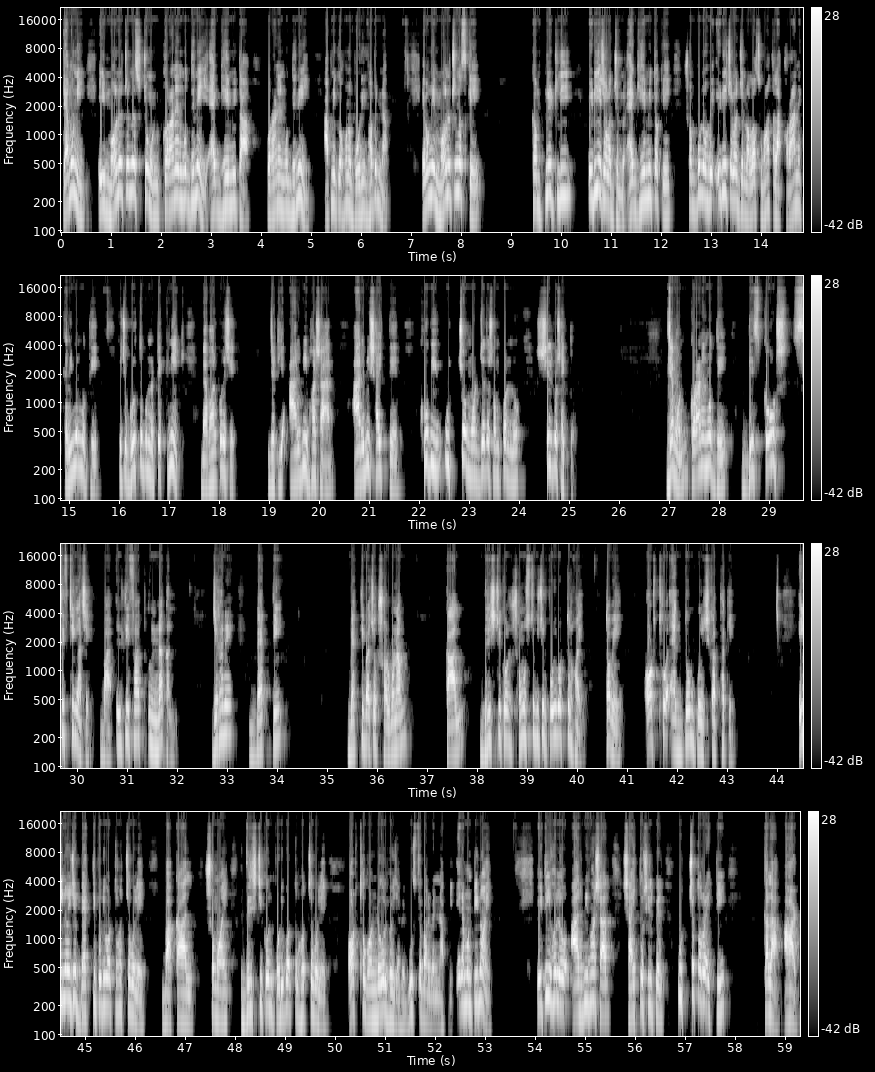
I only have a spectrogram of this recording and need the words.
তেমনি এই মনোটনাস টোন কোরআনের মধ্যে নেই, একঘেয়েমিতা কোরআনের মধ্যে নেই। আপনি কখনো বোরিং হবেন না। এবং এই মনোটনাসকে কমপ্লিটলি এড়িয়ে চলার জন্য, একঘেয়েমিতকে সম্পূর্ণভাবে এড়িয়ে চলার জন্য আল্লাহ সুবহানাহু কোরআনে করিমের মধ্যে কিছু গুরুত্বপূর্ণ টেকনিক ব্যবহার করেছে, যেটি আরবি ভাষার, আরবি সাহিত্যের খুবই উচ্চ মর্যাদা সম্পন্ন শিল্প সাহিত্য। যেমন কোরআনের মধ্যে ডিসকোর্স শিফটিং আছে বা ইলতিফাত উন্নাকাল যেখানে ব্যক্তি, ব্যক্তিবাচক সর্বনাম, কাল, দৃষ্টিকোণ সমস্ত কিছুর পরিবর্তন হয়, তবে অর্থ একদম পরিষ্কার থাকে। এই নয় যে ব্যক্তি পরিবর্তন হচ্ছে বলে বা কাল সময় দৃষ্টিকোণ পরিবর্তন হচ্ছে বলে অর্থ গন্ডগোল হয়ে যাবে, বুঝতে পারবেন না আপনি। এমনটি নয়। এটি হলো আরবি ভাষার সাহিত্য শিল্পের উচ্চতর একটি কালা আর্ট,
